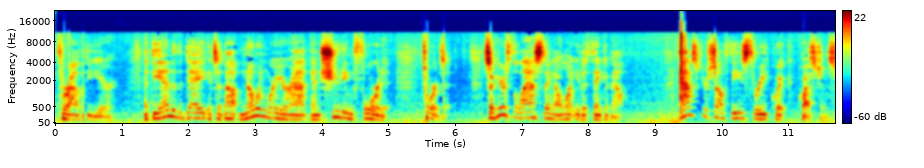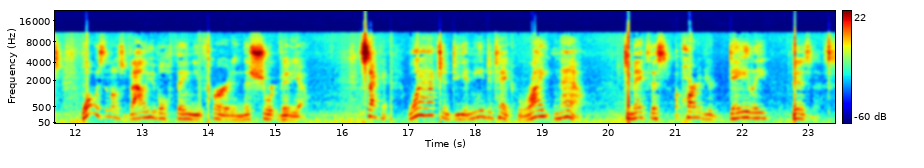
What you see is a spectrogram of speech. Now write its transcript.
throughout the year. At the end of the day, it's about knowing where you're at and shooting forward it towards it. So here's the last thing I want you to think about. Ask yourself these three quick questions. What was the most valuable thing you've heard in this short video? Second, what action do you need to take right now to make this a part of your daily business?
